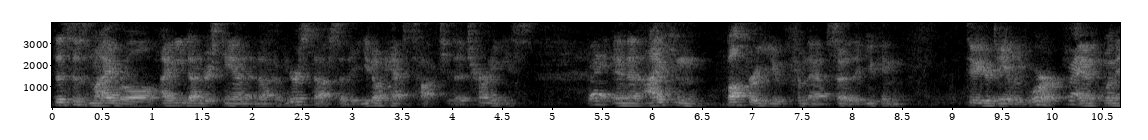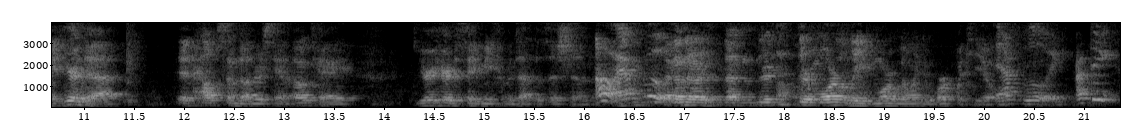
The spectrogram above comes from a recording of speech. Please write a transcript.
this is my role. I need to understand enough of your stuff so that you don't have to talk to the attorneys. Right. And then I can buffer you from that so that you can do your daily work. Right. And when they hear that, it helps them to understand, okay, you're here to save me from a deposition. Oh, absolutely. then they're, then they're, they're morally more willing to work with you. Absolutely. I think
